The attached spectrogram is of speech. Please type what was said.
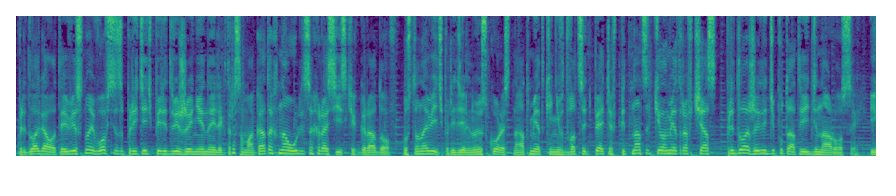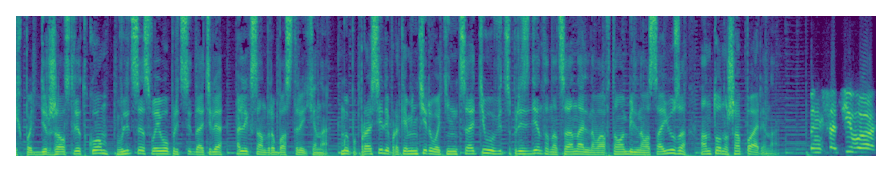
предлагал этой весной вовсе запретить передвижение на электросамокатах на улицах российских городов. Установить предельную скорость на отметке не в 25, а в 15 км в час предложили депутаты единороссы. Их поддержал следком в лице своего председателя Александра Бастрыкина. Мы попросили прокомментировать инициативу вице-президента Национального автомобильного союза Антона Шапарина. Инициатива,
